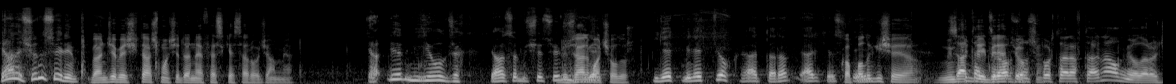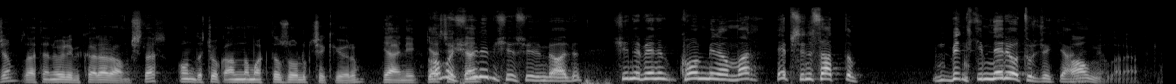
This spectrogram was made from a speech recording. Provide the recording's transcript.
Yani şunu söyleyeyim. Bence Beşiktaş maçı da nefes keser hocam ya. Ya dedim iyi olacak. Ya sana bir şey söyleyeyim. Güzel Bilet- maç olur. Bilet millet yok her taraf. Herkes Kapalı şey- gişe ya. Mümkün Zaten değil bilet yok. Trabzonspor taraftarını almıyorlar hocam. Zaten öyle bir karar almışlar. Onu da çok anlamakta zorluk çekiyorum. Yani gerçekten Ama şöyle bir şey söyleyeyim be Haldun. Şimdi benim kombinem var. Hepsini sattım. Ben, kim nereye oturacak yani? Almıyorlar artık. ya.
